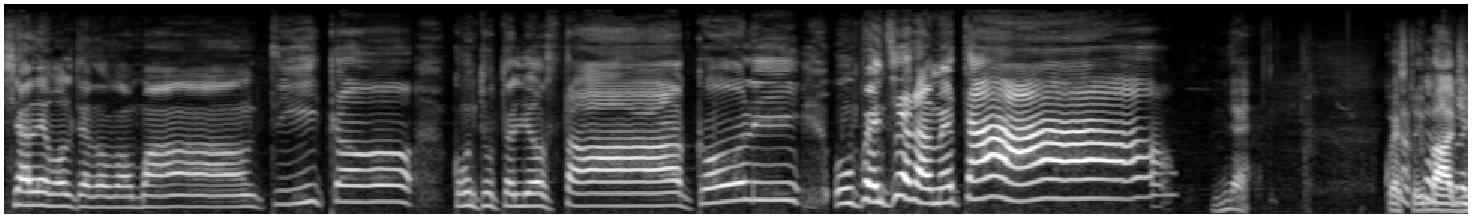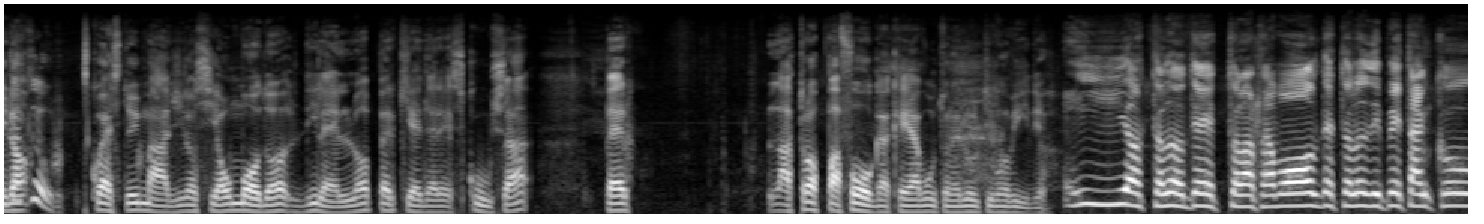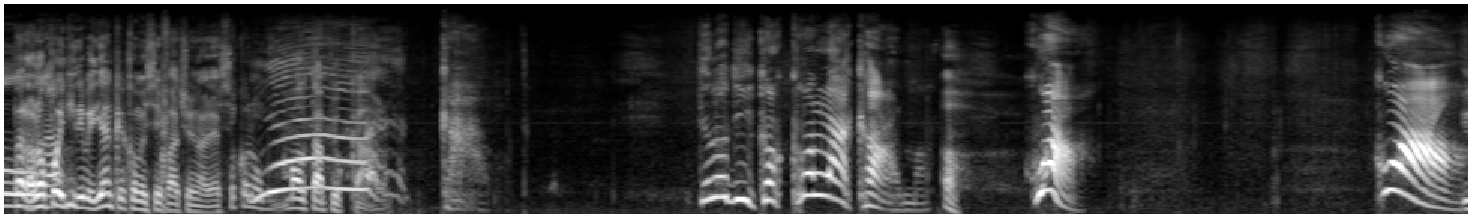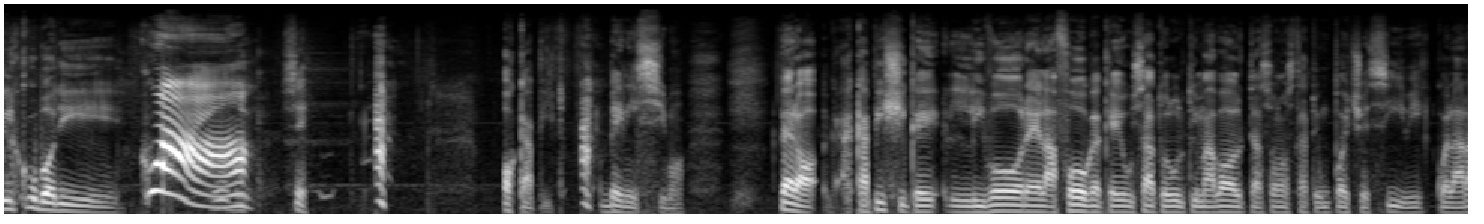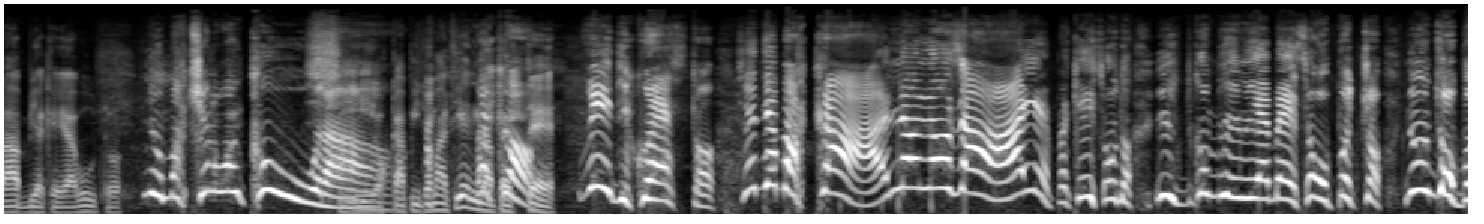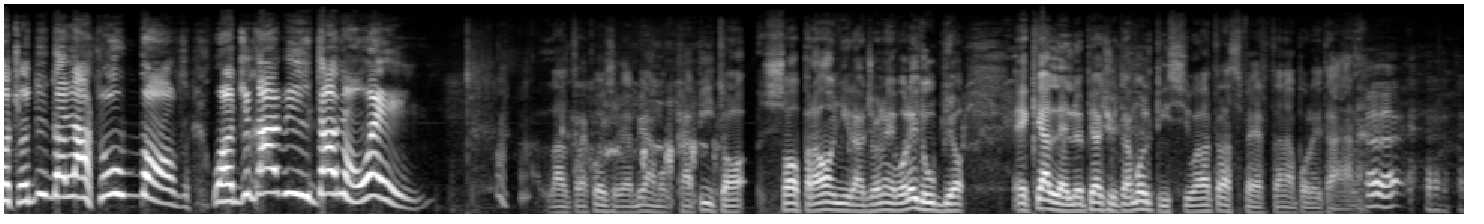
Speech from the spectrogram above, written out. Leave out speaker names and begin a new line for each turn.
se alle volte ero romantico, con tutti gli ostacoli, un pensiero a metà.
Ne.
Questo immagino, questo immagino sia un modo di Lello per chiedere scusa per la troppa foga che ha avuto nell'ultimo video.
E Io te l'ho detto l'altra volta e te lo ripeto ancora.
Però lo puoi dire, vedi anche come stai facendo adesso, con un- molta più calma.
Calma. Te lo dico con la calma.
Oh,
Qua. Qua.
il cubo di...
Qua.
Sì. Ho capito, benissimo. Però eh, capisci che il livore la foga che hai usato l'ultima volta sono stati un po' eccessivi? Quella rabbia che hai avuto?
No, ma ce l'ho ancora.
Sì, ho capito, ma tienila per
Ecco,
te.
Vedi questo? Se andiamo a casa, non lo sai, eh, perché io sono il come mi hai messo non so di là su un boss, oggi capito noi.
L'altra cosa che abbiamo capito sopra ogni ragionevole dubbio è che a Lello è piaciuta moltissimo la trasferta napoletana.
Eh,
